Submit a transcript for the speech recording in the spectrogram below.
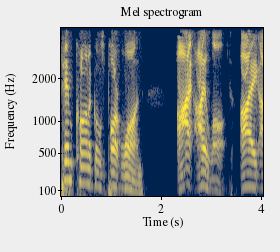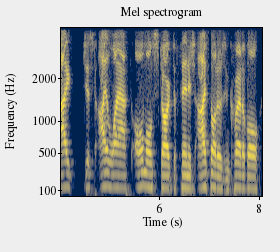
Pimp Chronicles Part One, I I loved. I I just I laughed almost start to finish. I thought it was incredible.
